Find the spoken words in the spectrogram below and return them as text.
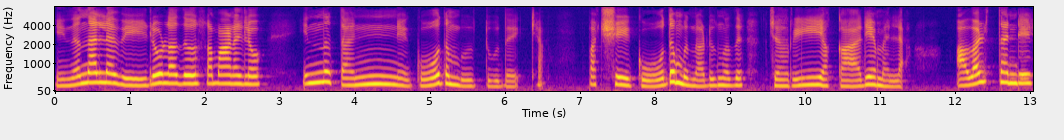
ഇന്ന് നല്ല വെയിലുള്ള ദിവസമാണല്ലോ. ഇന്ന് തന്നെ ഗോതമ്പ് വിതയ്ക്കാം പക്ഷേ ഗോതമ്പ് നടുന്നത് ചെറിയ കാര്യമല്ല. അവൾ തന്റെ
